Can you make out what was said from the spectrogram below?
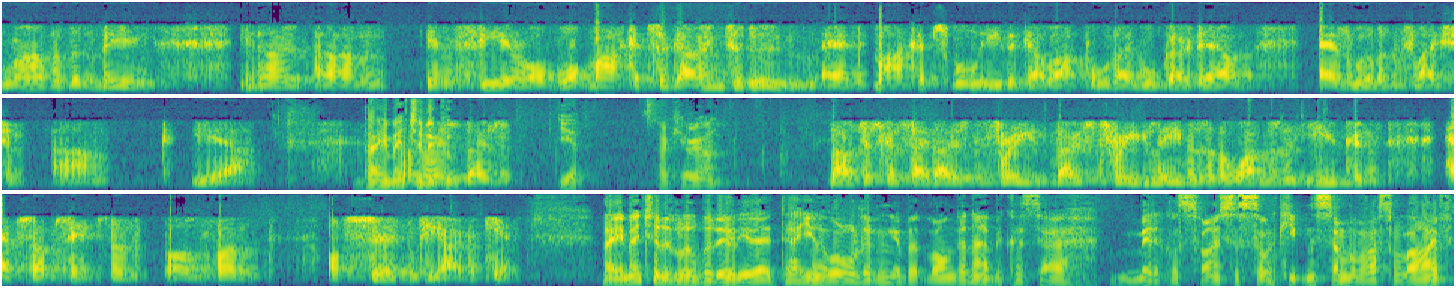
rather than being, you know, um, in fear of what markets are going to do. And markets will either go up or they will go down, as will inflation. Um, yeah. Now, you So mentioned a those, good. those, Yep. So carry on. no, I was just going to say those three those three levers are the ones that you can have some sense of of um, of certainty over, Ken. Now, you mentioned it a little bit earlier that, uh, you know, we're all living a bit longer now because uh, medical science is sort of keeping some of us alive,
